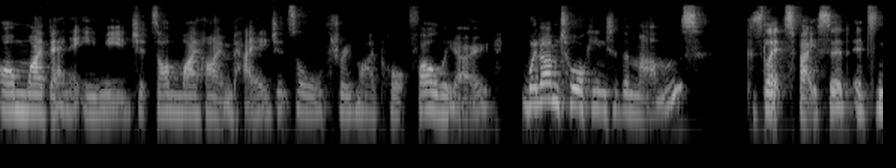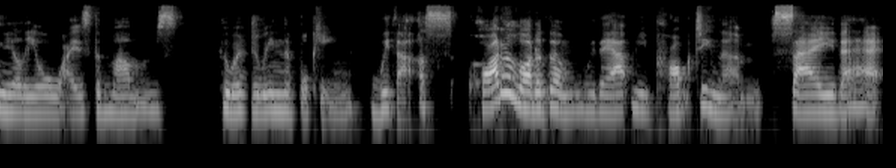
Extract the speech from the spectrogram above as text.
on my banner image, it's on my homepage, it's all through my portfolio. When I'm talking to the mums, because let's face it, it's nearly always the mums who are doing the booking with us. Quite a lot of them, without me prompting them, say that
